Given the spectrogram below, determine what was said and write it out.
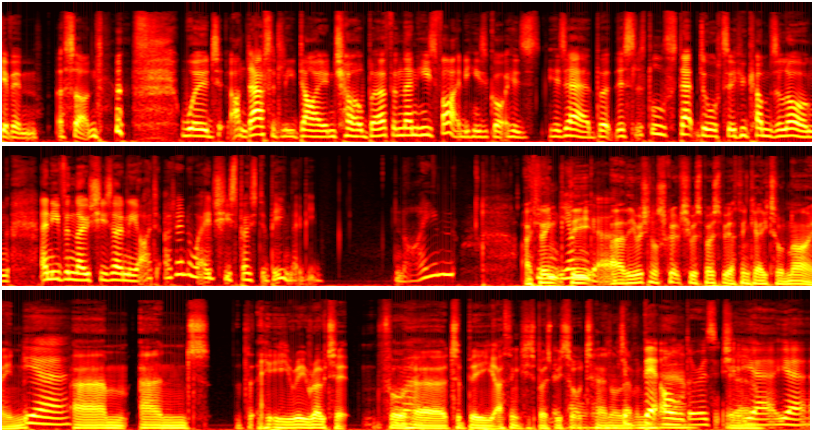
give him a son, would undoubtedly die in childbirth, and then he's fine. He's got his, his heir. But this little stepdaughter who comes along, and even though she's only, I, d- I don't know what age she's supposed to be, maybe nine? I think think the uh, the original script she was supposed to be, I think, eight or nine. Yeah. Um, and th- he rewrote it for Right. her to be. I think she's supposed to be Bit sort of ten or She's a eleven. bit Yeah. older, isn't she? Yeah. Yeah, yeah.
